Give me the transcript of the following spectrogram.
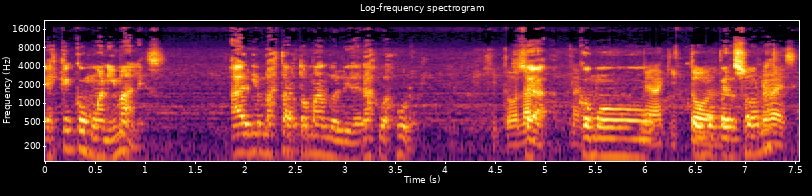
es que como animales, alguien va a estar tomando el liderazgo a juro. O sea, la- como, como a personas,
